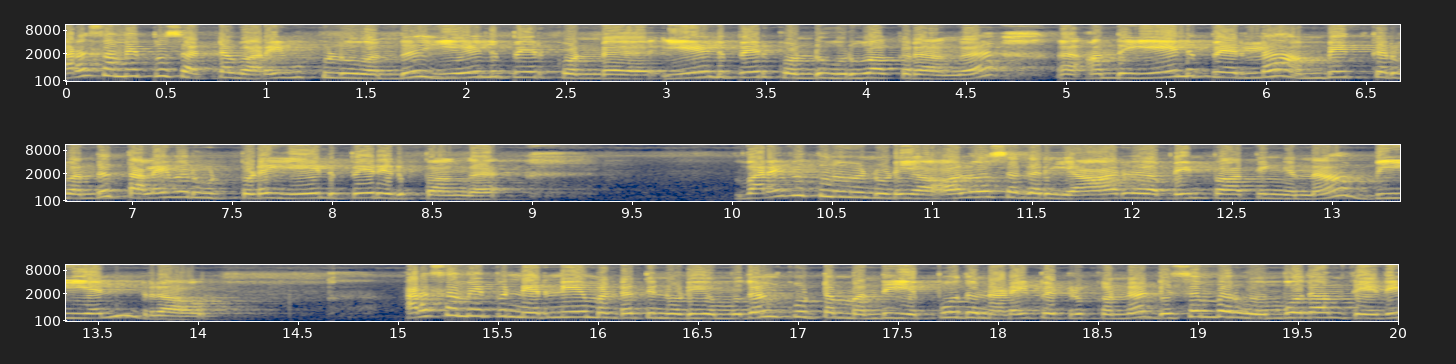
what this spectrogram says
அரசமைப்பு சட்ட வரைவு குழு வந்து ஏழு பேர் கொண்ட ஏழு பேர் கொண்டு உருவாக்குறாங்க. அந்த ஏழு பேர்ல அம்பேத்கர் வந்து தலைவர் உட்பட ஏழு பேர் இருப்பாங்க. வரைவு குழுவினுடைய ஆலோசகர் யாரு அப்படின்னு பாத்தீங்கன்னா பி என் ராவ். அரசமைப்பு நிர்ணய மன்றத்தினுடைய முதல் கூட்டம் வந்து எப்போது நடைபெற்றிருக்குன்னா டிசம்பர் ஒன்பதாம் தேதி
